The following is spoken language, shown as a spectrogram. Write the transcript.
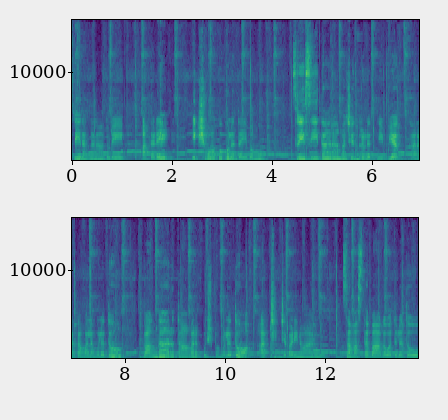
శ్రీరంగనాథుడే. అతడే ఇక్ష్వాకుకుల దైవము. శ్రీ సీతారామచంద్రుల దివ్య కరకమలములతో బంగారు తామర పుష్పములతో అర్చించబడినవారు. సమస్త భాగవతులతో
